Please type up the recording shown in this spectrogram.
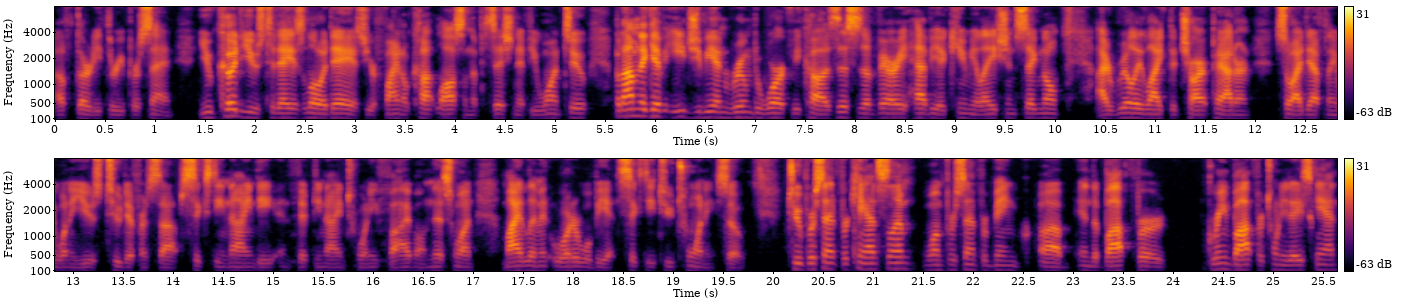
of 33%. You could use today's low a day as your final cut loss on the position if you want to, but I'm going to give EGBN room to work because this is a very heavy accumulation signal. I really like the chart pattern, so I definitely want to use two different stops, 60.90 and 59.25 on this one. My limit order will be at 62.20. So 2% for CAN Slim, 1% for being uh, in the BOP for green BOP for 20 day scan,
